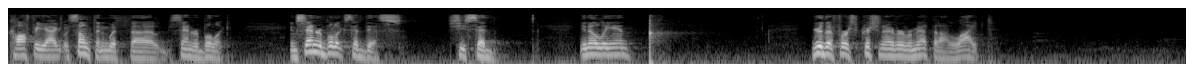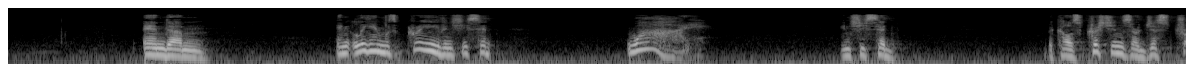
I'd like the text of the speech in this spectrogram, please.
coffee or something with uh, Sandra Bullock, and Sandra Bullock said this. She said, "You know, Leigh Anne, you're the first Christian I've ever met that I liked." And, um, and Leigh Anne was grieved and she said, Why? And she said, Because Christians are just, tr-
